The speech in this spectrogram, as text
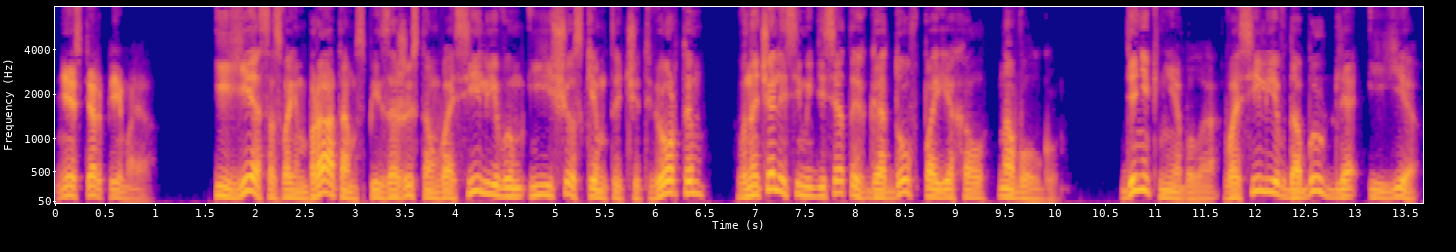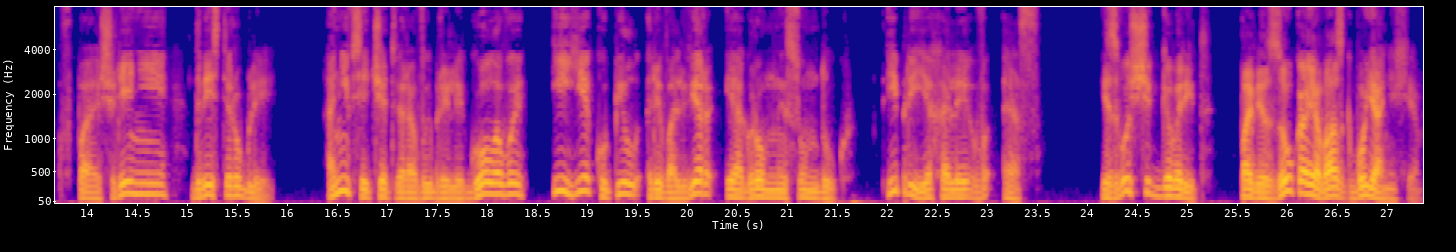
нестерпимая». И Е со своим братом, с пейзажистом Васильевым и еще с кем-то четвертым в начале 70-х годов поехал на Волгу. Денег не было, Васильев добыл для ИЕ в поощрении 200 рублей. Они все четверо выбрили головы и Е купил револьвер и огромный сундук. И приехали в С. Извозчик говорит, «Повезу-ка я вас к Буянихе».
